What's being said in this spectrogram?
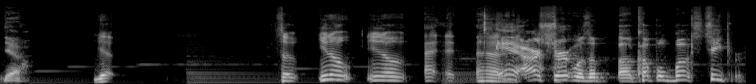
Yeah. Yep. So you know, you know, I- uh, and our shirt was a, a couple bucks cheaper.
